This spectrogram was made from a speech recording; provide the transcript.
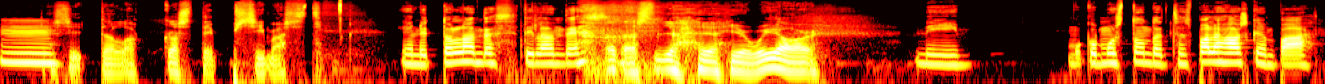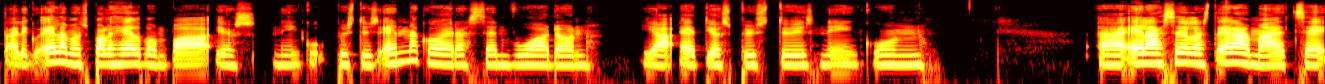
Hmm. Ja sitten lakkas tepsimästä. Ja nyt ollaan tässä tilanteessa. Ja tässä, ja, ja here we are. Niin. Kun musta tuntuu, että se olisi paljon hauskempaa, tai niin elämä olisi paljon helpompaa, jos niin kuin pystyisi ennakoida sen vuodon, ja että jos pystyisi niin kuin, ää, elää sellaista elämää, että se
